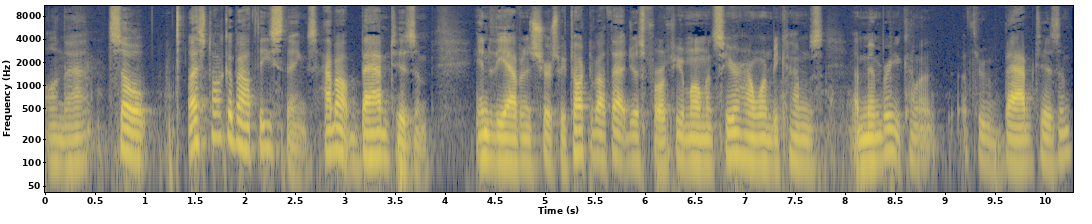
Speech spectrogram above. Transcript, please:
on that. So let's talk about these things. How about baptism into the Adventist Church? We've talked about that just for a few moments here. How one becomes a member, you come through baptism.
